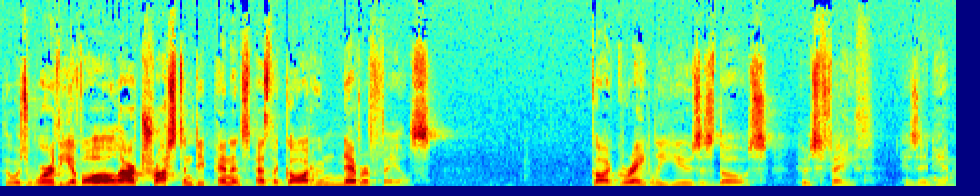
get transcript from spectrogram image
who is worthy of all our trust and dependence as the God who never fails? God greatly uses those whose faith is in Him.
